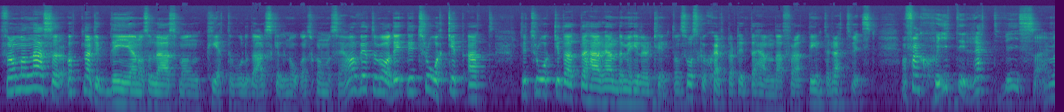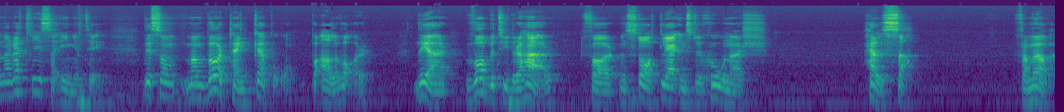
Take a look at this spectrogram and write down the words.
för om man läser, öppnar typ DN och så läser man Peter Wolodarski eller någon så kommer man säga, ja vet du vad, det, det är tråkigt att det är tråkigt att det här hände med Hillary Clinton. Så ska självklart inte hända för att det är inte rättvist. Vad fan, skit i rättvisa. Jag menar, rättvisa är ingenting. Det som man bör tänka på, på allvar, det är vad betyder det här för den statliga institutioners hälsa framöver.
